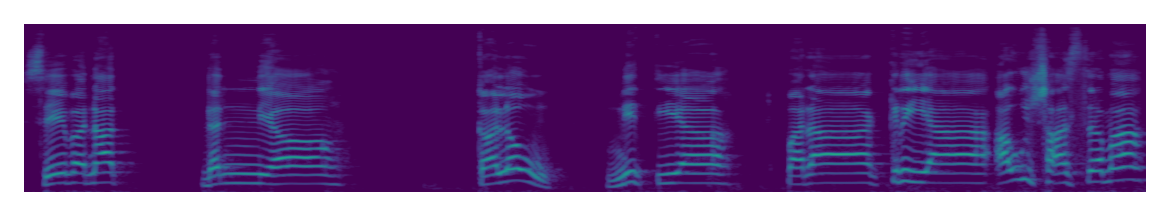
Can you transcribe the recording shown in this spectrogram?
સેવનાત દન્ય, કલૌ નિત્ય પરાક્રિયા. આવું શાસ્ત્રમાં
